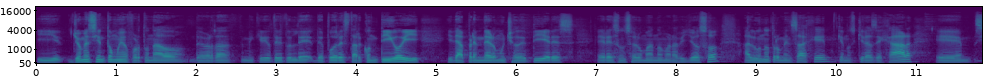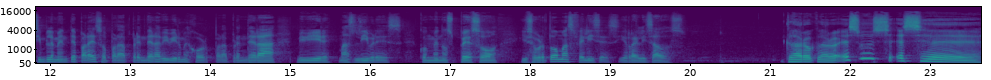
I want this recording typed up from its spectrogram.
y, yo me siento muy afortunado, de verdad, mi querido Tritul, de, de poder estar contigo y, y, de aprender mucho de ti. Eres, eres un ser humano maravilloso. ¿Algún otro mensaje que nos quieras dejar? Eh, simplemente para eso, para aprender a vivir mejor, para aprender a vivir más libres, con menos peso y sobre todo más felices y realizados. Claro, claro. Eso es, es eh,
